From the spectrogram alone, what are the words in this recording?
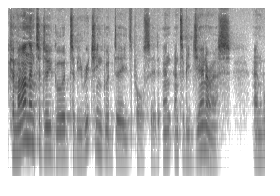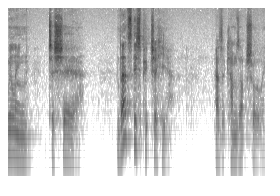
Command them to do good, to be rich in good deeds, Paul said, and, and to be generous and willing to share. That's this picture here, as it comes up shortly.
